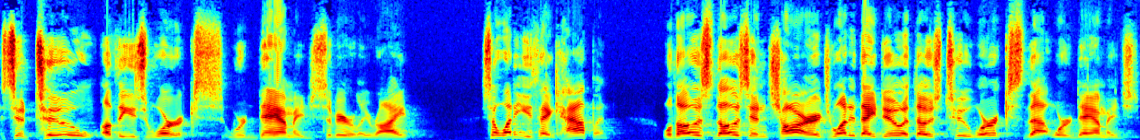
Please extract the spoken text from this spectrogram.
so two of these works were damaged severely, right? So what do you think happened? Well, those, those in charge, what did they do with those two works that were damaged?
